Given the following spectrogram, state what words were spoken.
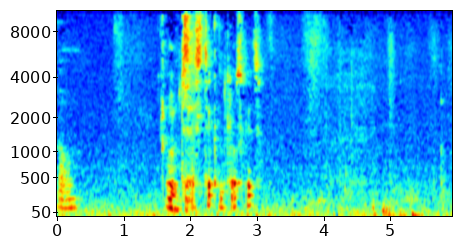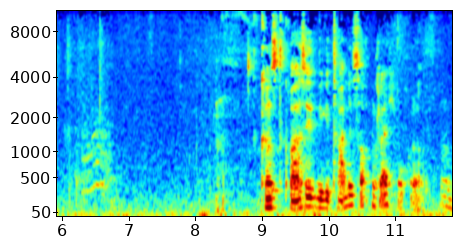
Warum? Und der Stick und los geht's. Du kannst quasi digitale Sachen gleich hochladen. Mhm.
